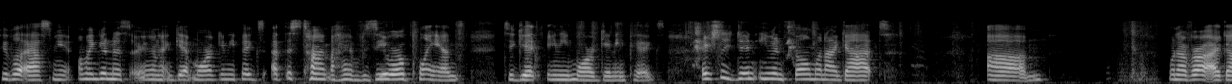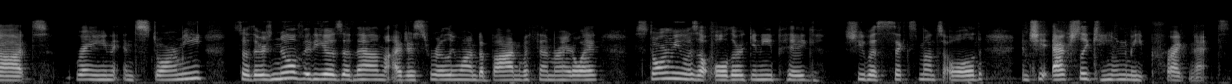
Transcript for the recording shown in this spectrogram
people ask me, oh my goodness, are you going to get more guinea pigs? At this time, I have zero plans to get any more guinea pigs. I actually didn't even film when I got, um, whenever I got Rain and Stormy. So there's no videos of them. I just really wanted to bond with them right away. Stormy was an older guinea pig. She was six months old and she actually came to me pregnant.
